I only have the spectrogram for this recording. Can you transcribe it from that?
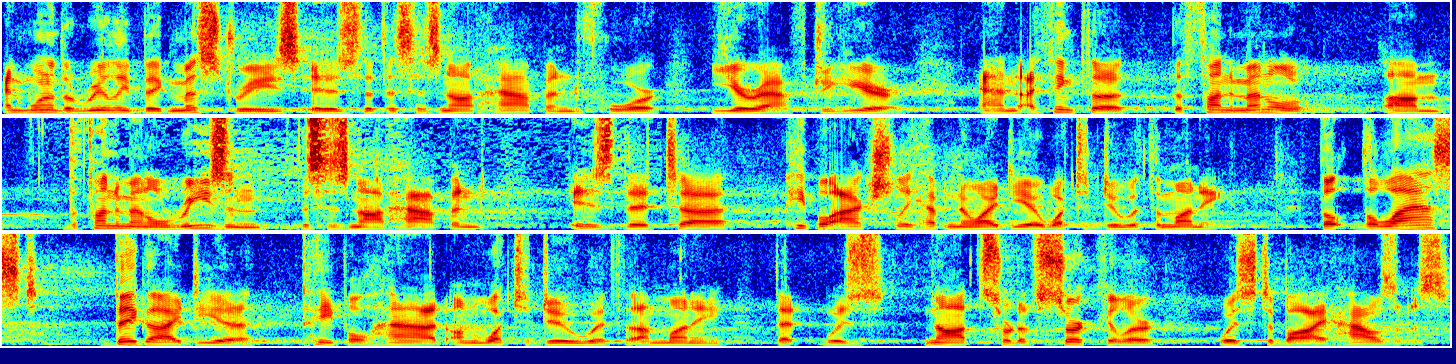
And one of the really big mysteries is that this has not happened for year after year. And I think the, the, fundamental, um, the fundamental reason this has not happened is that uh, people actually have no idea what to do with the money. The, the last big idea people had on what to do with uh, money that was not sort of circular was to buy houses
